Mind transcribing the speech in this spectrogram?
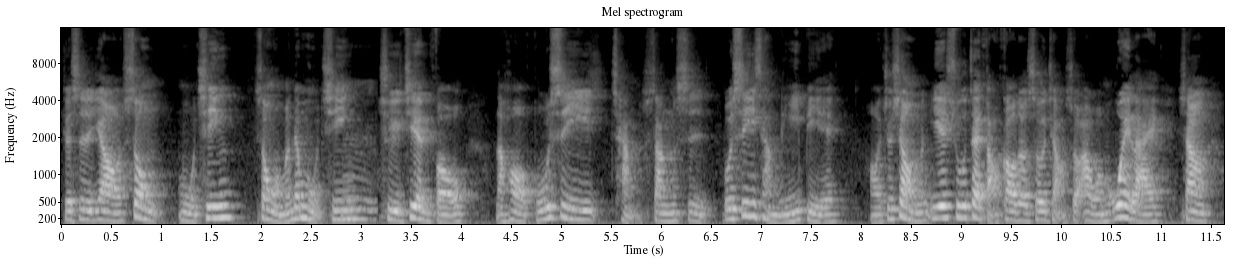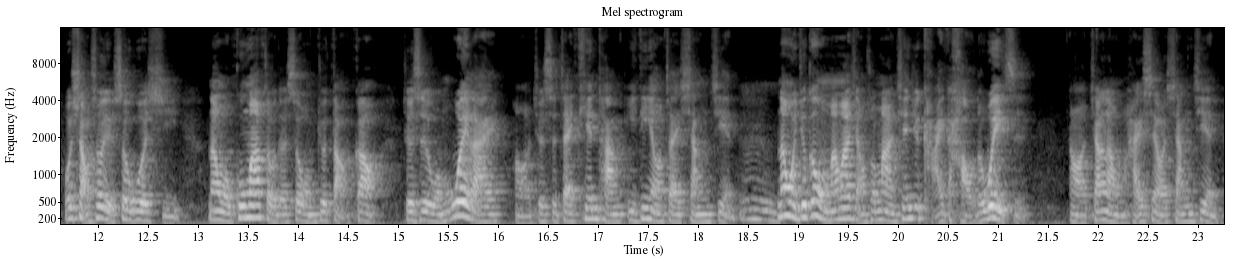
就是要送母亲送我们的母亲去见佛。然后不是一场丧事，不是一场离别，哦，就像我们耶稣在祷告的时候讲说啊，我们未来，像我小时候也受过洗，那我姑妈走的时候，我们就祷告，就是我们未来啊，就是在天堂一定要再相见。嗯，那我就跟我妈妈讲说，妈，你先去卡一个好的位置啊，将来我们还是要相见，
